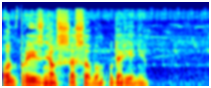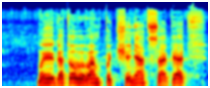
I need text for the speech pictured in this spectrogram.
он произнес с особым ударением. Мы готовы вам подчиняться опять,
